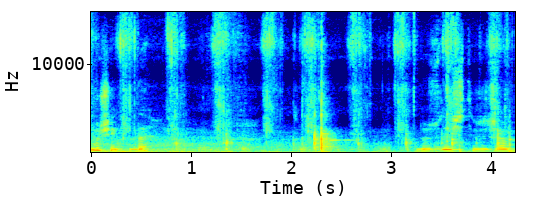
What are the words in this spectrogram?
Bu şekilde düzleştireceğim.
